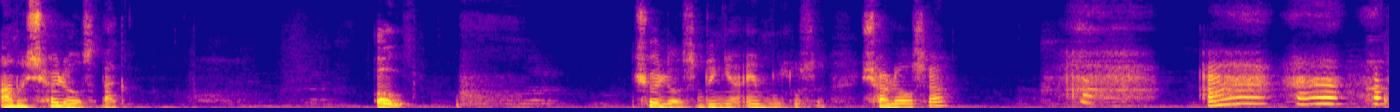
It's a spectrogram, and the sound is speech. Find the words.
Ama şöyle olsa bak. Oh. Şöyle olsa dünya en mutlusu. Şöyle olsa. Aa, aa, aa.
